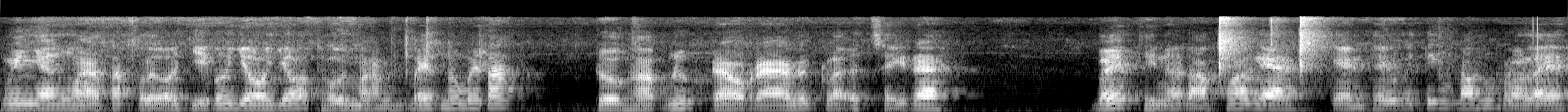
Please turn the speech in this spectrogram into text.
Nguyên nhân mà tắt lửa chỉ có do gió thổi mạnh bếp nó mới tắt. Trường hợp nước trào ra rất là ít xảy ra. Bếp thì nó đã khóa ga kèm theo cái tiếng đóng rờ le.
